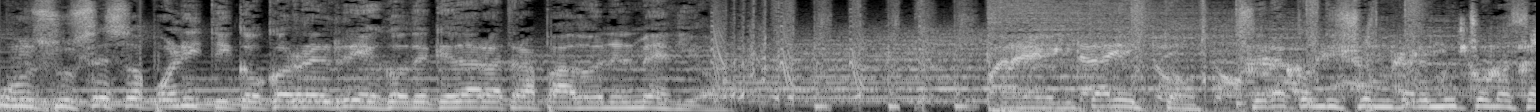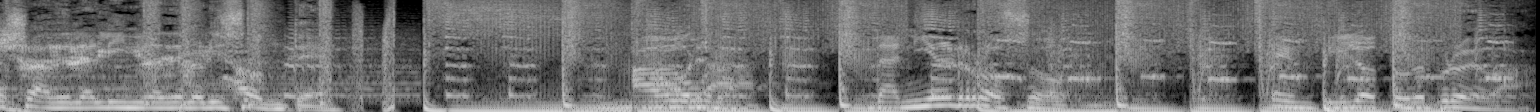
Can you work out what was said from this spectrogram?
un suceso político corre el riesgo de quedar atrapado en el medio. Para evitar esto, será condición ver mucho más allá de la línea del horizonte. Ahora, Daniel Rosso, en piloto de prueba.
